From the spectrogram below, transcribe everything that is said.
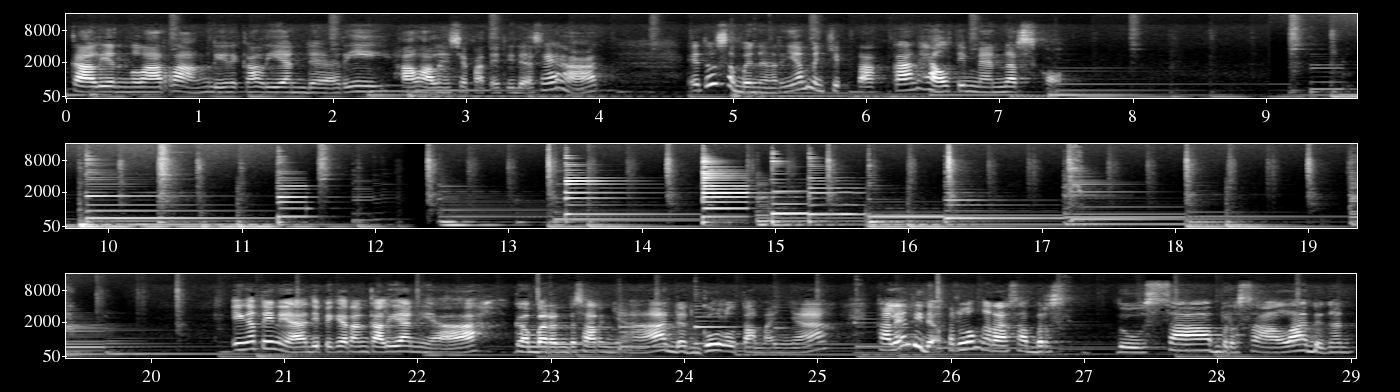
kalian melarang diri kalian dari hal-hal yang sifatnya tidak sehat, itu sebenarnya menciptakan healthy manners kok. Ya di pikiran kalian ya, gambaran besarnya dan goal utamanya, kalian tidak perlu ngerasa berdosa, bersalah dengan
